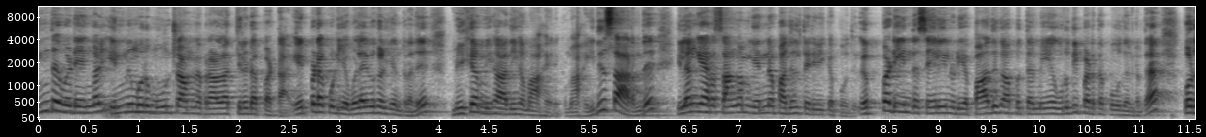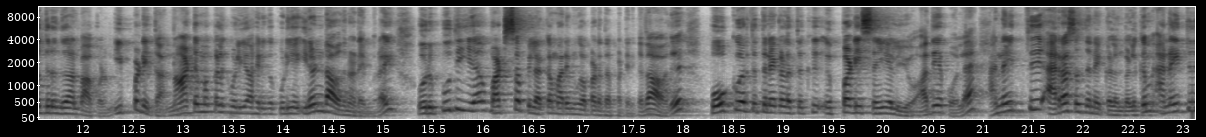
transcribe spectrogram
இந்த விடயங்கள் இன்னும் ஒரு மூன்றாம் நபரால் திருடப்பட்டா ஏற்படக்கூடிய விளைவுகள் என்றது மிக மிக அதிகமாக இருக்கும். ஆக இது சார்ந்து இலங்கை அரசாங்கம் என்ன பதில் தெரிவிக்க போகுது? எப்படி இந்த செயலியினுடைய பாதுகாப்பு தன்மையை உறுதிப்படுத்த போகுதுன்றதை பொறுத்திருந்து தான் பார்க்கணும். இப்படித்தான் நாட்டு மக்களுக்கு வழியாக இருக்கக்கூடிய இரண்டாவது நடைமுறை ஒரு புதிய வாட்ஸ்அப் இலக்கம் அறிமுகப்படுத்தப்பட்டிருக்கு. அதாவது போக்குவரத்து திணைக்களத்துக்கு எப்படி செயலியோ அதே போல அனைத்து அரசு திணைக்களங்களுக்கும் அனைத்து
